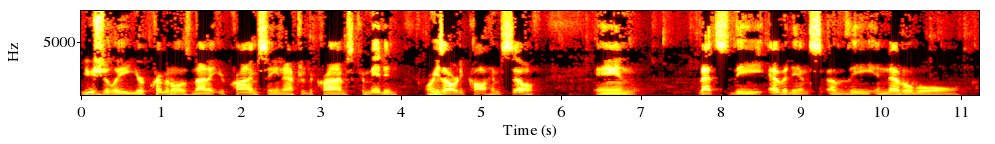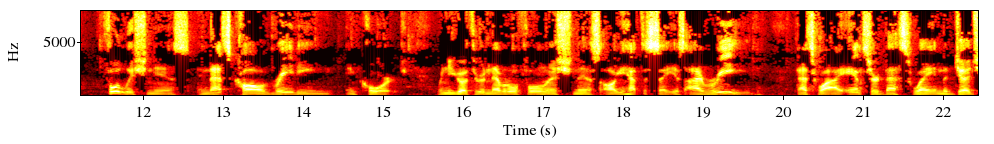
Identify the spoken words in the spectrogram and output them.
usually your criminal is not at your crime scene after the crime's committed, or he's already caught himself, and that's the evidence of the inevitable foolishness, and that's called reading in court. When you go through inevitable foolishness, all you have to say is, I read. That's why I answered that way, and the judge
